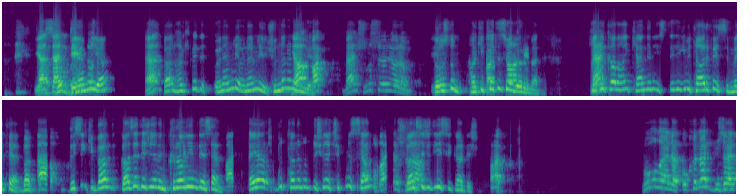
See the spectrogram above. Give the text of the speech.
ya sen Yok, önemli ya. He? Ben hakikati önemli önemli. Şundan önemli. Ya bak ben şunu söylüyorum. Dostum hakikati bak, söylüyorum ben. Geri ben, kalan kendini istediği gibi tarif etsin Mete. Bak ha, desin ki ben gazetecilerin kralıyım desen. Bak, eğer bu tanımın dışına çıkmışsan şuna, gazeteci değilsin kardeşim. Bak bu olaylar o kadar güzel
